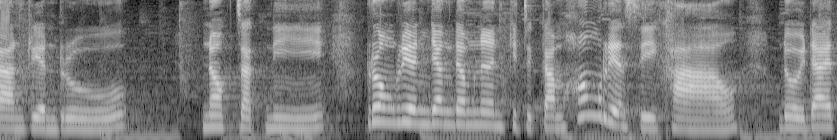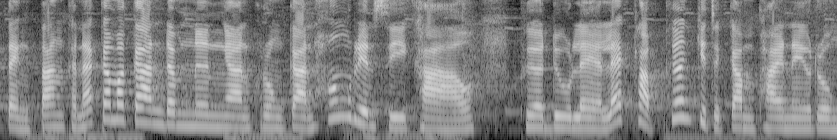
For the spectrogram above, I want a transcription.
การเรียนรู้ นอกจากนี้ โรงเรียนยังดำเนินกิจกรรมห้องเรียนสีขาว โดยได้แต่งตั้งคณะกรรมการดำเนินงานโครงการห้องเรียนสีขาว เพื่อดูแลและขับเคลื่อนกิจกรรมภายในโรง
